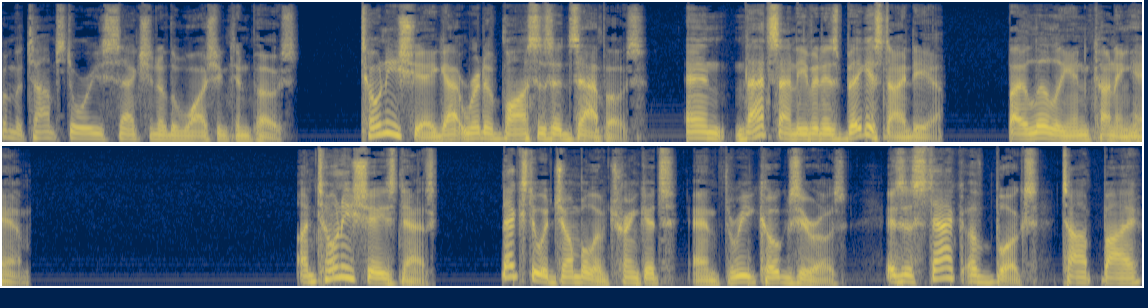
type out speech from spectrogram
From the top stories section of the Washington Post Tony Hsieh got rid of bosses at Zappos, and that's not even his biggest idea. By Lillian Cunningham. On Tony Hsieh's desk, next to a jumble of trinkets and three Coke Zeros, is a stack of books topped by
